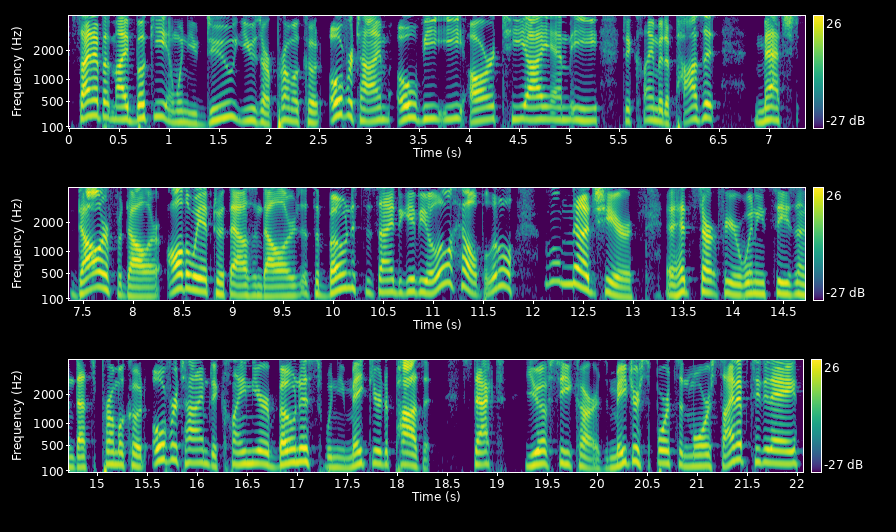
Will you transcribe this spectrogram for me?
Sign up at MyBookie, and when you do, use our promo code OVERTIME, O V E R T I M E, to claim a deposit matched dollar for dollar all the way up to $1,000. It's a bonus designed to give you a little help, a little little nudge here, and a head start for your winning season. That's promo code OVERTIME to claim your bonus when you make your deposit. Stacked UFC cards, major sports, and more. Sign up today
